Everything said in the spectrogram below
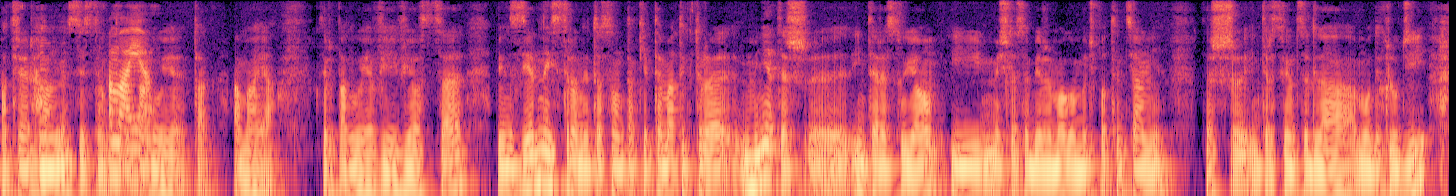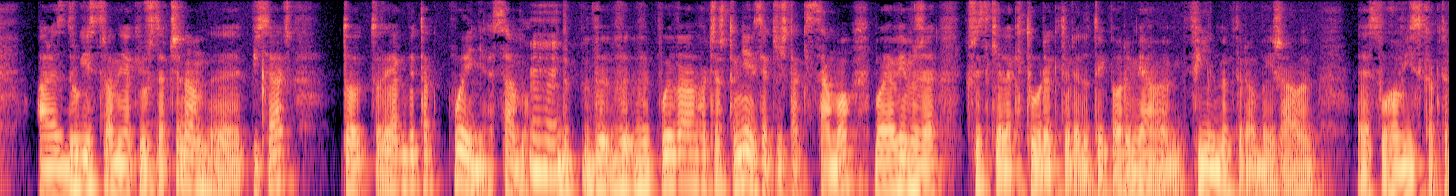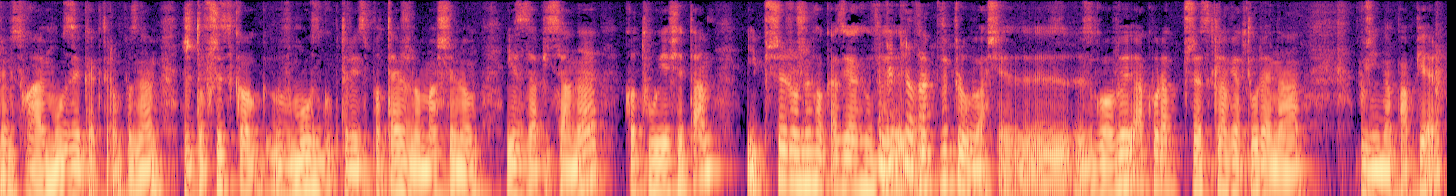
patriarchalny mm. system, Amaya. który panuje, tak, Amaya który panuje w jej wiosce. Więc z jednej strony to są takie tematy, które mnie też e, interesują i myślę sobie, że mogą być potencjalnie też e, interesujące dla młodych ludzi, ale z drugiej strony, jak już zaczynam e, pisać, to, to jakby tak płynie samo. Mhm. Wy, wy, wypływa, chociaż to nie jest jakieś tak samo, bo ja wiem, że wszystkie lektury, które do tej pory miałem, filmy, które obejrzałem, słuchowiska, które wysłuchałem, muzykę, którą poznałem, że to wszystko w mózgu, który jest potężną maszyną, jest zapisane, kotłuje się tam i przy różnych okazjach wy, wypluwa. Wy, wypluwa się z głowy, akurat przez klawiaturę na później na papier.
